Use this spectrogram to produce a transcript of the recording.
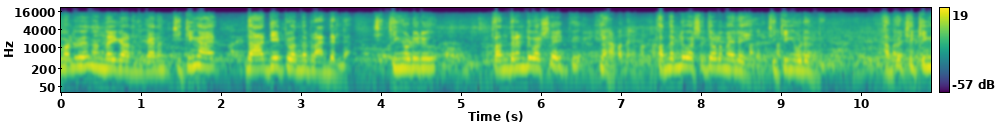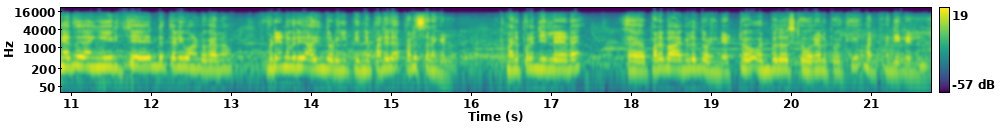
വളരെ നന്നായി കാണുന്നു. കാരണം ചിക്കിങ് ഇത് ആദ്യമായിട്ട് വന്ന ബ്രാൻഡല്ല ചിക്കിങ്ങോട് ഒരു പന്ത്രണ്ട് വർഷമായിട്ട് പന്ത്രണ്ട് വർഷത്തോളം മേലെ ചിക്കിങ് ഇവിടെ ഉണ്ട്. അപ്പോൾ ചിക്കിങ് അത് അംഗീകരിച്ചതിന്റെ തെളിവാണല്ലോ. കാരണം ഇവിടെയാണ് ഇവർ ആദ്യം തുടങ്ങി. പിന്നെ പല പല സ്ഥലങ്ങളിലും. മലപ്പുറം ജില്ലയുടെ പല ഭാഗങ്ങളിലും തുടങ്ങി എട്ടോ ഒൻപതോ സ്റ്റോറുകൾ ഇപ്പോൾ മലപ്പുറം ജില്ലയിലുണ്ട്.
